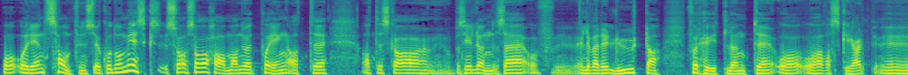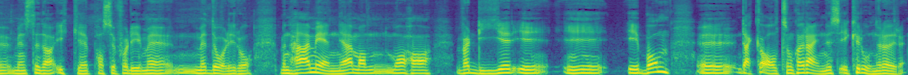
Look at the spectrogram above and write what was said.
Og, og rent samfunnsøkonomisk så, så, har man jo et poeng at, at det skal si, lønne seg, eller være lurt da, for høytlønte å, å ha vaskehjelp, mens det da ikke passer for de med, med dårlig råd. Men her mener jeg man må ha verdier i, i i bånn. Eh, det er ikke alt som kan regnes i kroner og øre.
